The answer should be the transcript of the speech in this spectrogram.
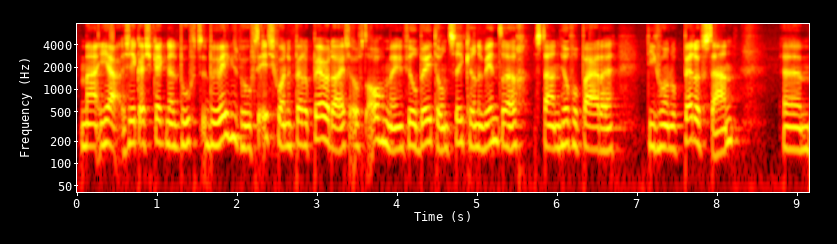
Maar ja, zeker als je kijkt naar de behoefte, bewegingsbehoefte... is gewoon een Paddock Paradise over het algemeen veel beter. Want zeker in de winter staan heel veel paarden... die gewoon op paddock staan... Ehm,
